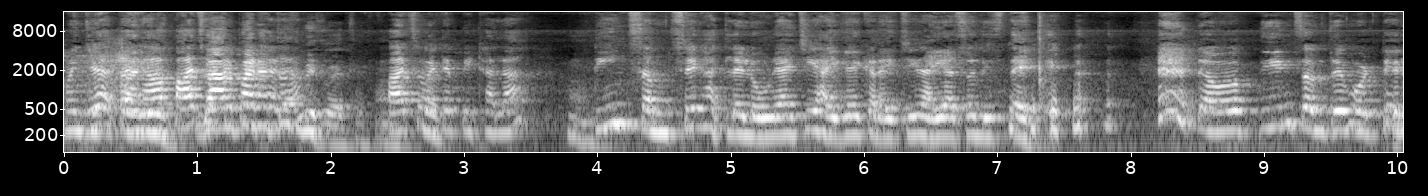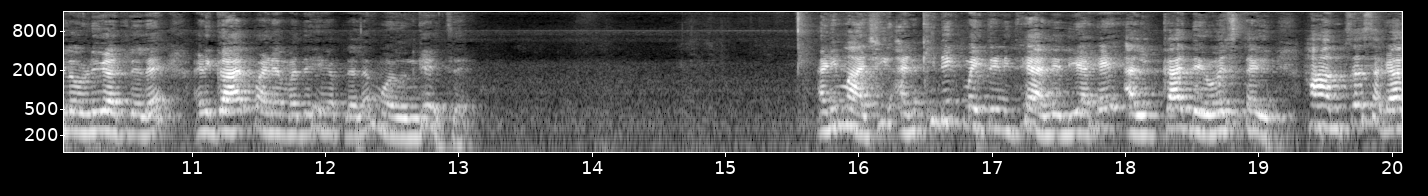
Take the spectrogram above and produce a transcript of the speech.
म्हणजे आता ह्या पाच गार पाण्यातच भिजवायचं. हा. पाच वाट्या पिठाला. तीन चमचे घातले लोण्याची हायगाय करायची नाही असं दिसतंय त्यामुळे तीन चमचे मोठे लोणी घातलेले आहे आणि गार पाण्यामध्ये हे आपल्याला मळून घ्यायचंय आणि माझी आणखीन एक मैत्रीण इथे आलेली आहे अलका देवस्थळी हा आमचा सगळा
